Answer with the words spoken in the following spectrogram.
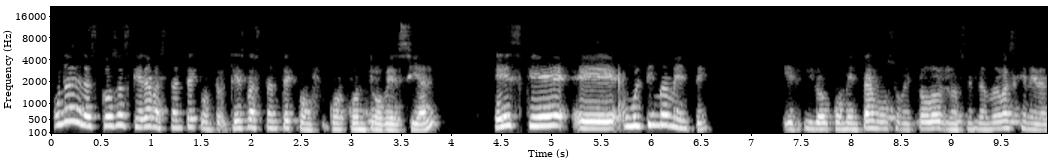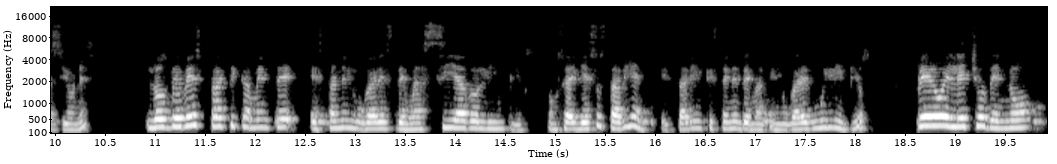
una de las cosas que era bastante que es bastante controversial es que eh, últimamente y, lo comentamos sobre todo los, en las nuevas generaciones, los bebés prácticamente están en lugares demasiado limpios. O sea, y eso está bien, está bien que estén en, en lugares muy limpios, pero el hecho de no,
